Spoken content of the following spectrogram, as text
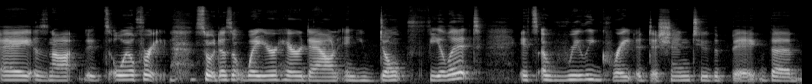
A, is not, it's oil-free, so it doesn't weigh your hair down and you don't feel it. It's a really great addition to the big, the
